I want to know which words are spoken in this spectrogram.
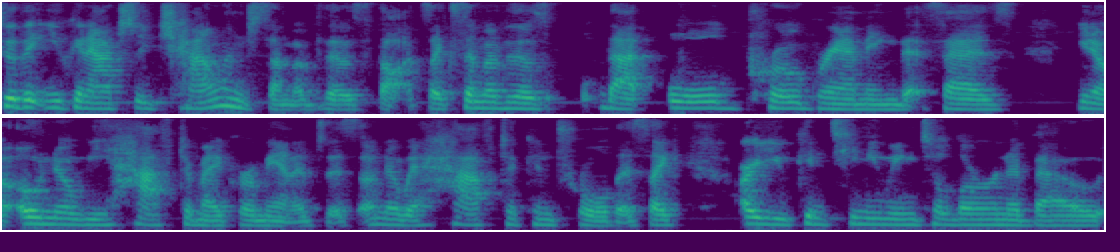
so that you can actually challenge some of those thoughts like some of those that old programming that says you know oh no we have to micromanage this. Oh no we have to control this. Like are you continuing to learn about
